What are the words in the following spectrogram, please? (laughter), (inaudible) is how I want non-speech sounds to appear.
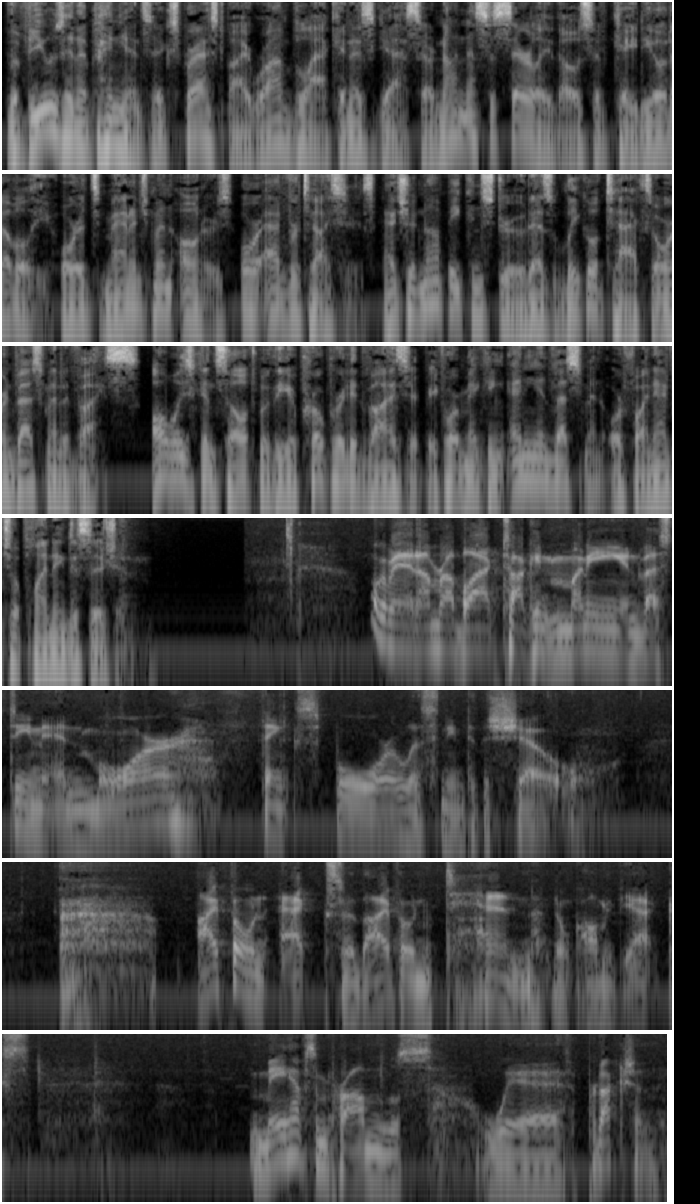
The views and opinions expressed by Rob Black and his guests are not necessarily those of KDOW or its management owners or advertisers and should not be construed as legal tax or investment advice. Always consult with the appropriate advisor before making any investment or financial planning decision. Welcome in. I'm Rob Black, talking money, investing, and more. Thanks for listening to the show. (sighs) iPhone X or the iPhone 10, don't call me the X, may have some problems with production.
